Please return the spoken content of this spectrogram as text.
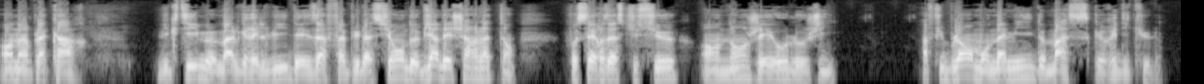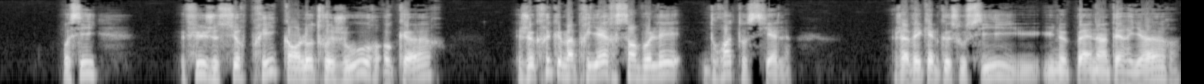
en un placard, victime malgré lui des affabulations de bien des charlatans, faussaires astucieux en angéologie, affublant mon ami de masques ridicules. Aussi, fus-je surpris quand l'autre jour, au cœur, je crus que ma prière s'envolait droit au ciel. J'avais quelques soucis, une peine intérieure,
